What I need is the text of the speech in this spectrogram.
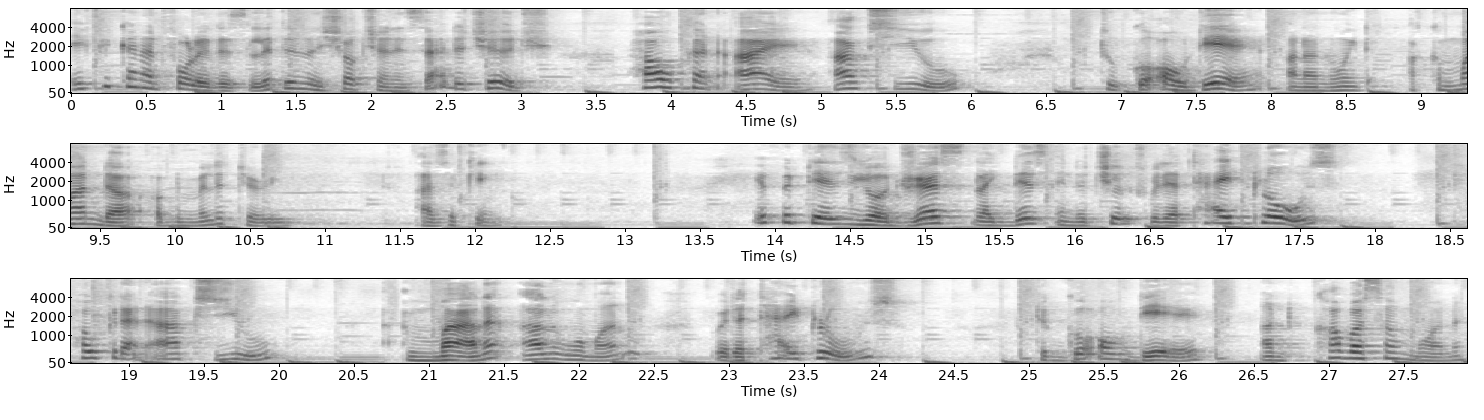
If you cannot follow this little instruction inside the church, how can I ask you to go out there and anoint a commander of the military as a king. If it is you're dressed like this in the church with your tight clothes, how could I ask you, a man and a woman with a tight clothes, to go out there and cover someone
